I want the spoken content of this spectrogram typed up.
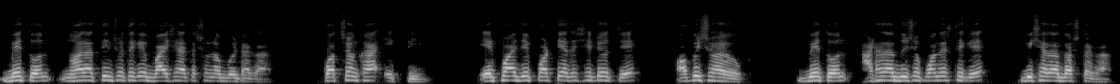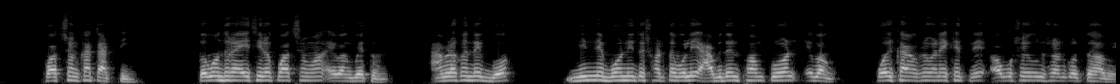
বেতন ন হাজার তিনশো থেকে বাইশ হাজার চারশো নব্বই টাকা, পদ সংখ্যা একটি। এরপরে যে পদটি আছে সেটি হচ্ছে অফিস সহায়ক। বেতন আট হাজার দুইশো পঞ্চাশ থেকে বিশ হাজার দশ টাকা, পদ সংখ্যা চারটি। তো বন্ধুরা, এই ছিল পদ সমূহ এবং বেতন। আমরা এখন দেখব নিম্নে বর্ণিত শর্তাবলী আবেদন ফর্ম পূরণ এবং পরীক্ষায় অংশগ্রহণের ক্ষেত্রে অবশ্যই অনুসরণ করতে হবে।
